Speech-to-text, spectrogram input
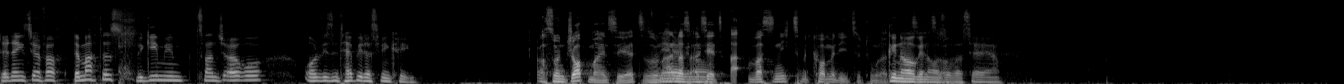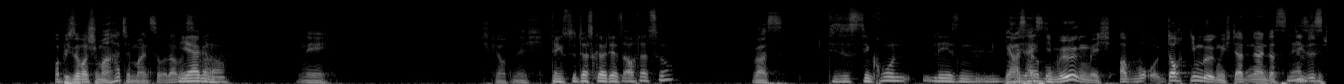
der denkt sich einfach, der macht es, wir geben ihm 20 Euro und wir sind happy, dass wir ihn kriegen. Ach, so ein Job meinst du jetzt? So ein Ja, anders genau. als jetzt, ah, was nichts mit Comedy zu tun hat. Genau, genau, sowas, ja, ja. Ob ich sowas schon mal hatte, meinst du, oder was? ja, Oder? genau. Nee. Ich glaube nicht. Denkst du, das gehört jetzt auch dazu? Was? Dieses Synchronlesen. Ja, was dieses heißt, die Hörbuch. mögen mich? Obwo, doch, die mögen mich. Da, nein, das, Ja, dieses natürlich.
